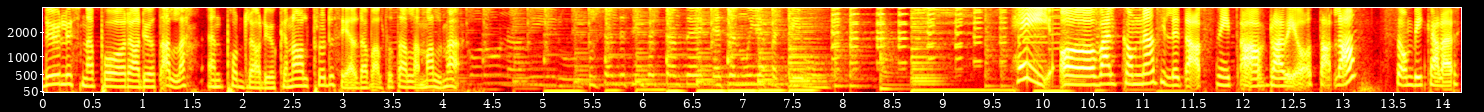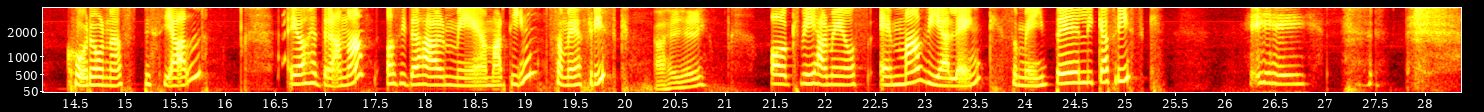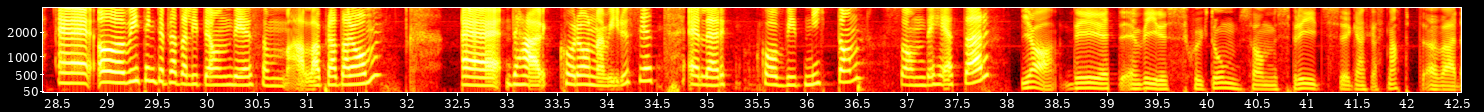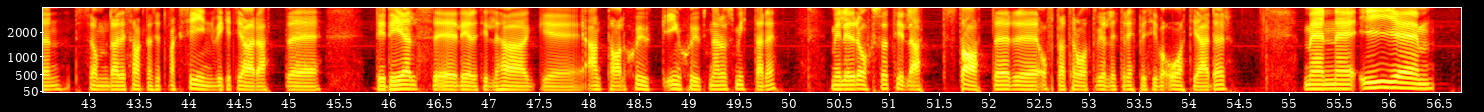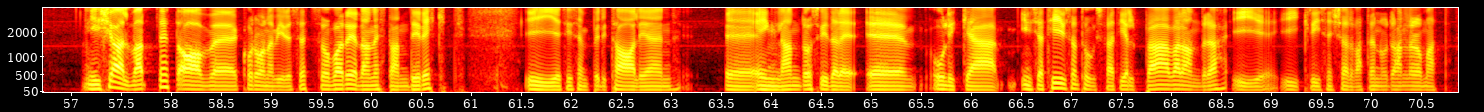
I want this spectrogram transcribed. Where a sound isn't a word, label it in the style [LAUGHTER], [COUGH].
Du lyssnar på Radio åt alla, en poddradiokanal producerad av Allt åt alla Malmö. Hej och välkomna till ett avsnitt av Radio åt alla som vi kallar Corona special. Jag heter Anna och sitter här med Martin som är frisk. Ja, hej hej. Och vi har med oss Emma via länk som är inte lika frisk. Hej hej! [LAUGHS] Eh, och vi tänkte prata lite om det som alla pratar om. Eh, det här coronaviruset, eller covid-19 som det heter. Ja, det är ett, en virussjukdom som sprids eh, ganska snabbt över världen, som där det saknas ett vaccin, vilket gör att eh, det dels eh, leder till hög eh, antal sjuk, insjuknade och smittade, men leder också till att stater eh, ofta tar åt väldigt repressiva åtgärder. Men eh, i eh, i kölvattnet av eh, coronaviruset så var redan nästan direkt i till exempel Italien, eh, England och så vidare eh, olika initiativ som togs för att hjälpa varandra i, i krisens kölvatten och det handlar om att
